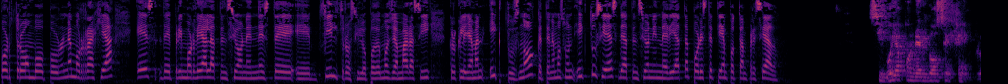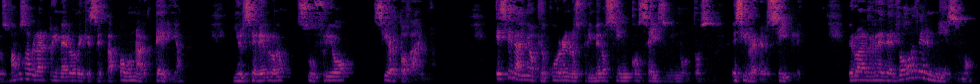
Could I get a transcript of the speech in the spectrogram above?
por trombo o por una hemorragia, es de primordial atención en este eh, filtro, si lo podemos llamar así, creo que le llaman ictus, ¿no? Que tenemos un ictus y es de atención inmediata por este tiempo tan preciado. Sí, voy a poner dos ejemplos. Vamos a hablar primero de que se tapó una arteria y el cerebro sufrió cierto daño. Ese daño que ocurre en los primeros 5 o 6 minutos es irreversible, pero alrededor del mismo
